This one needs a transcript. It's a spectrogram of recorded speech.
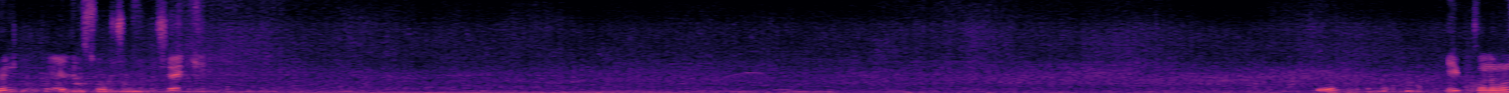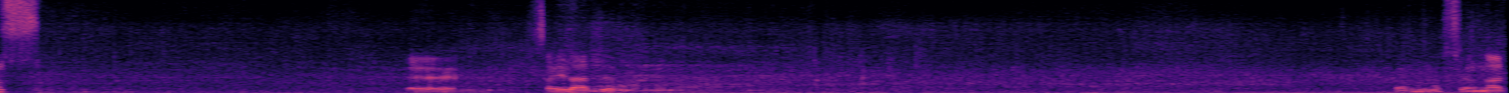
Bugün 50 soru çözülecek. İlk konumuz eee sayılardı. Kombinasyonlar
